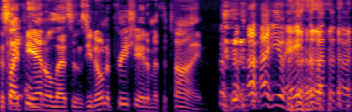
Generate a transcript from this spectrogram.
It's Right, like piano lessons. You don't appreciate them at the time. you hate them at the time.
